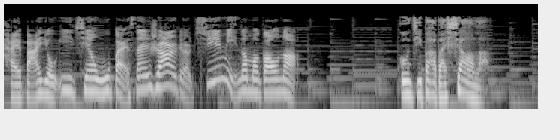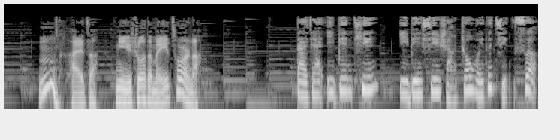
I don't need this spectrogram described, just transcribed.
海拔有一千五百三十二点七米那么高呢。公鸡爸爸笑了。嗯，孩子，你说的没错呢。大家一边听一边欣赏周围的景色，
